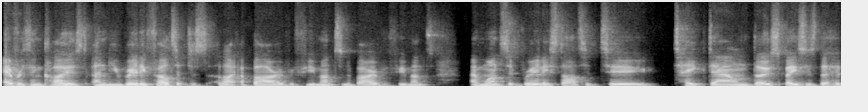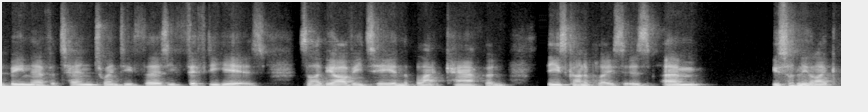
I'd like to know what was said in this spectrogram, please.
everything closed. And you really felt it just like a bar every few months and a bar every few months. And once it really started to take down those spaces that had been there for 10, 20, 30, 50 years, so like the RVT and the Black Cap and these kind of places, um, you suddenly like,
